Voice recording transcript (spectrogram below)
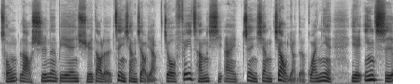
从老师那边学到了正向教养，就非常喜爱正向教养的观念，也因此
